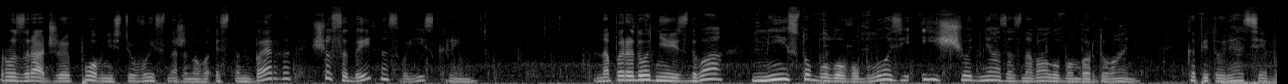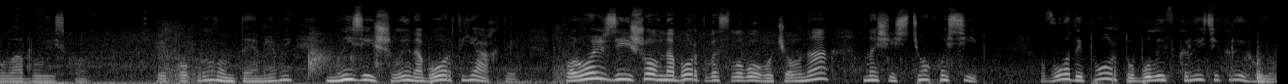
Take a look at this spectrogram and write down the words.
розраджує повністю виснаженого Естенберга, що сидить на своїй скрині. Напередодні Різдва місто було в облозі і щодня зазнавало бомбардувань. Капітуляція була близько. Під покровом темряви ми зійшли на борт яхти. Король зійшов на борт веслового човна на шістьох осіб. Води порту були вкриті кригою.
